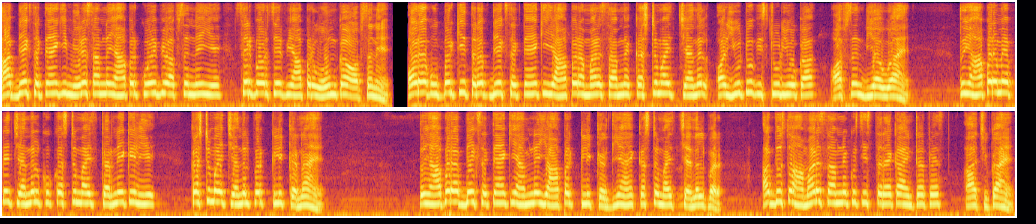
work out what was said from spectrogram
आप देख सकते हैं कि मेरे सामने यहाँ पर कोई भी ऑप्शन नहीं है, सिर्फ़ और सिर्फ़ यहाँ पर होम का ऑप्शन है। और आप ऊपर की तरफ़ देख सकते हैं कि यहाँ पर हमारे सामने कस्टमाइज चैनल और यूट्यूब स्टूडियो का ऑप्शन दिया हुआ है। तो यहाँ पर हमें अपने चैनल को कस्टमाइज करने के लिए कस्टमाइज चैनल पर क्लिक करना है। तो यहाँ पर आप देख सकते हैं कि हमने यहाँ पर क्लिक कर दिया है कस्टमाइज चैनल पर। अब दोस्तों, हमारे सामने कुछ इस तरह का इंटरफेस आ चुका है।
